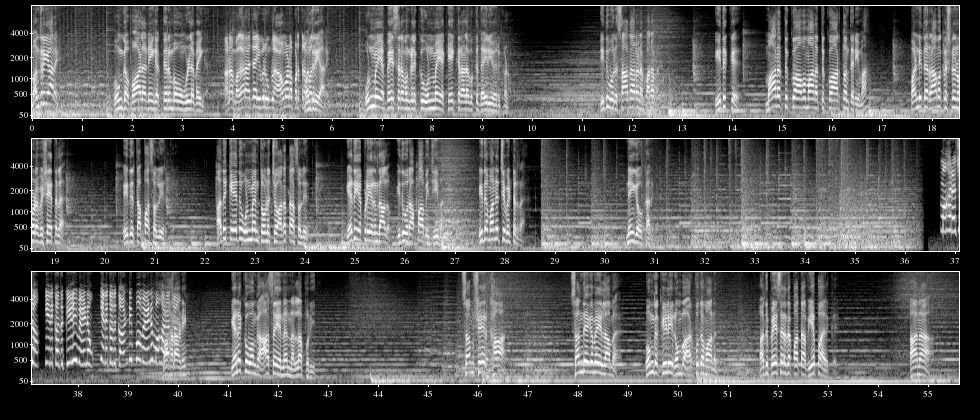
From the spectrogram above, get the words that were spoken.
மந்திரியாரே உங்க வாளை நீங்க திரும்பவும் உள்ள வைங்க. ஆனா மகாராஜா இவர் உங்களை அவமானப்படுத்துற மந்திரியாரே உண்மையை பேசுறவங்களுக்கு உண்மையை கேட்கிற அளவுக்கு தைரியம் இருக்கணும். இது ஒரு சாதாரண பறவை. இதுக்கு மானத்துக்கும் அவமானத்துக்கும் அர்த்தம் தெரியுமா? பண்டிதர் ராமகிருஷ்ணனோட விஷயத்துல இது தப்பா சொல்லியிருக்கு. அதுக்கு எது உண்மைன்னு தோணுச்சோ அதைத்தான் சொல்லியிருக்கு. எது எப்படி இருந்தாலும் இது ஒரு அப்பாவி ஜீவன். இதை மன்னிச்சு விட்டுடுறேன். நீங்க உட்காருங்க. மகாராஜா எனக்கு அது கிளி வேணும். எனக்கு அது கண்டிப்பா வேணும் மகாராஜா. மகாராணி எனக்கு உங்க ஆசை என்னன்னு நல்லா புரியுது. சம்ஷேர் கான். சந்தேகமே இல்லாம உங்க கிளி ரொம்ப அற்புதமானது. அது பேசுறத பார்த்தா வியப்பா இருக்கு. ஆனா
